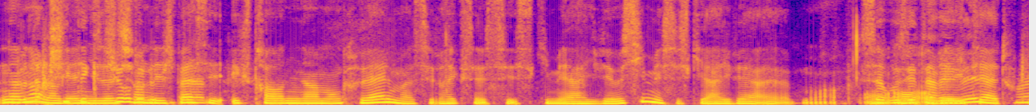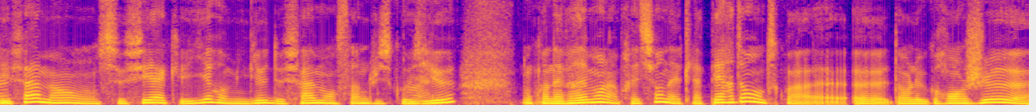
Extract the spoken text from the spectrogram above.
Non, de non, l'architecture de l'espace est extraordinairement cruelle. Moi, c'est vrai que c'est c'est ce qui m'est arrivé aussi, mais c'est ce qui est arrivé à, bon, Ça en, vous est en arrivé réalité à toutes Ouais. les femmes. hein. On se fait accueillir au milieu de femmes enceintes jusqu'aux Ouais. yeux. Donc, on a vraiment l'impression d'être la perdante, quoi, euh, dans le grand jeu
